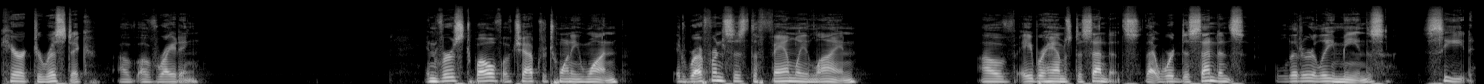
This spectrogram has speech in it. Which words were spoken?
characteristic of, of writing. In verse 12 of chapter 21, it references the family line of Abraham's descendants. That word descendants literally means seed.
